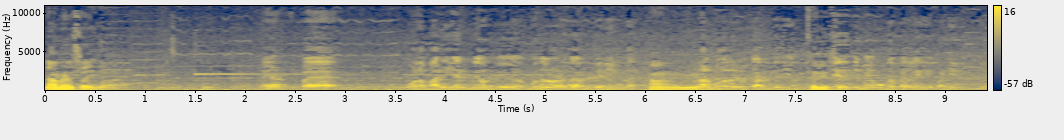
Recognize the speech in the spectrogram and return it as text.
நான் விவசாயி தான் இப்ப உங்களை மாதிரி ஏற்கனவே ஒரு முதல்வர் இருக்காருன்னு தெரியும்ல. ஆ இது முன்னாள் முதல்வர் இருக்காருன்னு தெரியும். சரி சார். எதுக்குமே உங்க பேர்ல இங்க பண்ணிருக்கீங்க.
